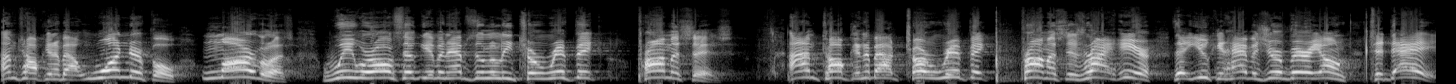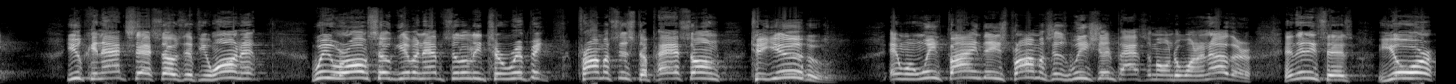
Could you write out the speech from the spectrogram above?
I'm talking about wonderful, marvelous. We were also given absolutely terrific promises. I'm talking about terrific promises right here that you can have as your very own today. You can access those if you want it. We were also given absolutely terrific promises to pass on to you. And when we find these promises, we should pass them on to one another. And then he says, Your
